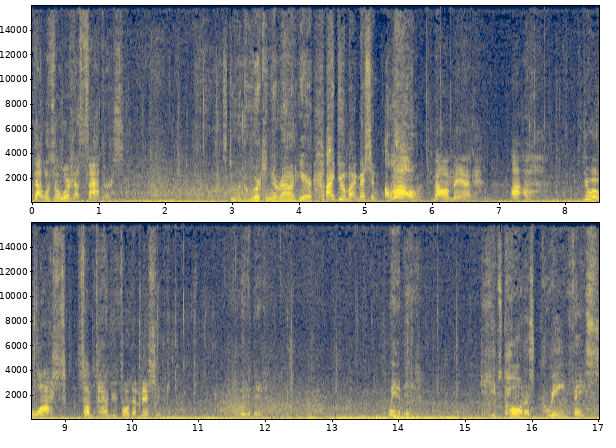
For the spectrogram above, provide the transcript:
That was the work of sappers. One's doing the working around here. I do my mission alone! No, man. Uh-uh. You were washed sometime before the mission. Wait a minute. Wait a minute. He keeps calling us Greenface.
